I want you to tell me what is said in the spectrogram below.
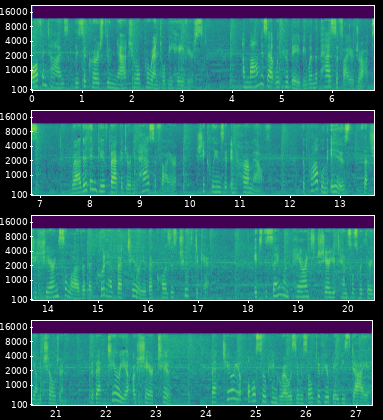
Oftentimes, this occurs through natural parental behaviors. A mom is out with her baby when the pacifier drops. Rather than give back a dirty pacifier, she cleans it in her mouth. The problem is that she's sharing saliva that could have bacteria that causes tooth decay. It's the same when parents share utensils with their young children. The bacteria are shared too. Bacteria also can grow as a result of your baby's diet.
